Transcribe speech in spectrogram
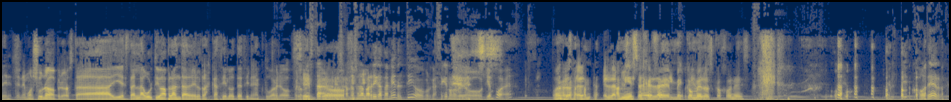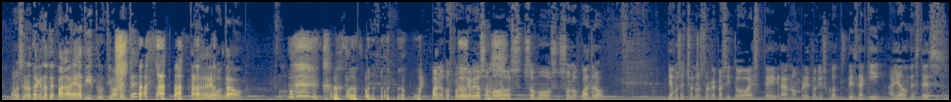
Ten- tenemos uno, pero está ahí, está en la última planta del rascacielos de cine actual. Pero, pero Sí, ¿qué está? pero- ¿Rascándose la barriga también el tío? Porque hace que no lo veo tiempo, ¿eh? Bueno, Pero a, a mí ese jefe que me corriendo. come los cojones. El tío- joder, ¿cómo se nota que no te paga, eh? A ti últimamente. Estás rebotado. Bueno, pues por lo que veo somos, somos solo cuatro. Ya hemos hecho nuestro repasito a este gran hombre Tony Scott. Desde aquí, allá donde estés,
